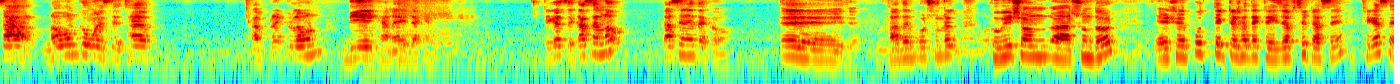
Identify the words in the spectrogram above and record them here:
স্যার লবণ কম হয়েছে। ছায়া আপনার একটু লবণ দিয়ে খান এই দেখেন। ঠিক আছে কাছে আনো কাছে এনে দেখো। এই হাতের পোর্শনটা খুবই সুন্দর। এর সাথে প্রত্যেকটার সাথে একটা হিজাব সেট আছে, ঠিক আছে?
